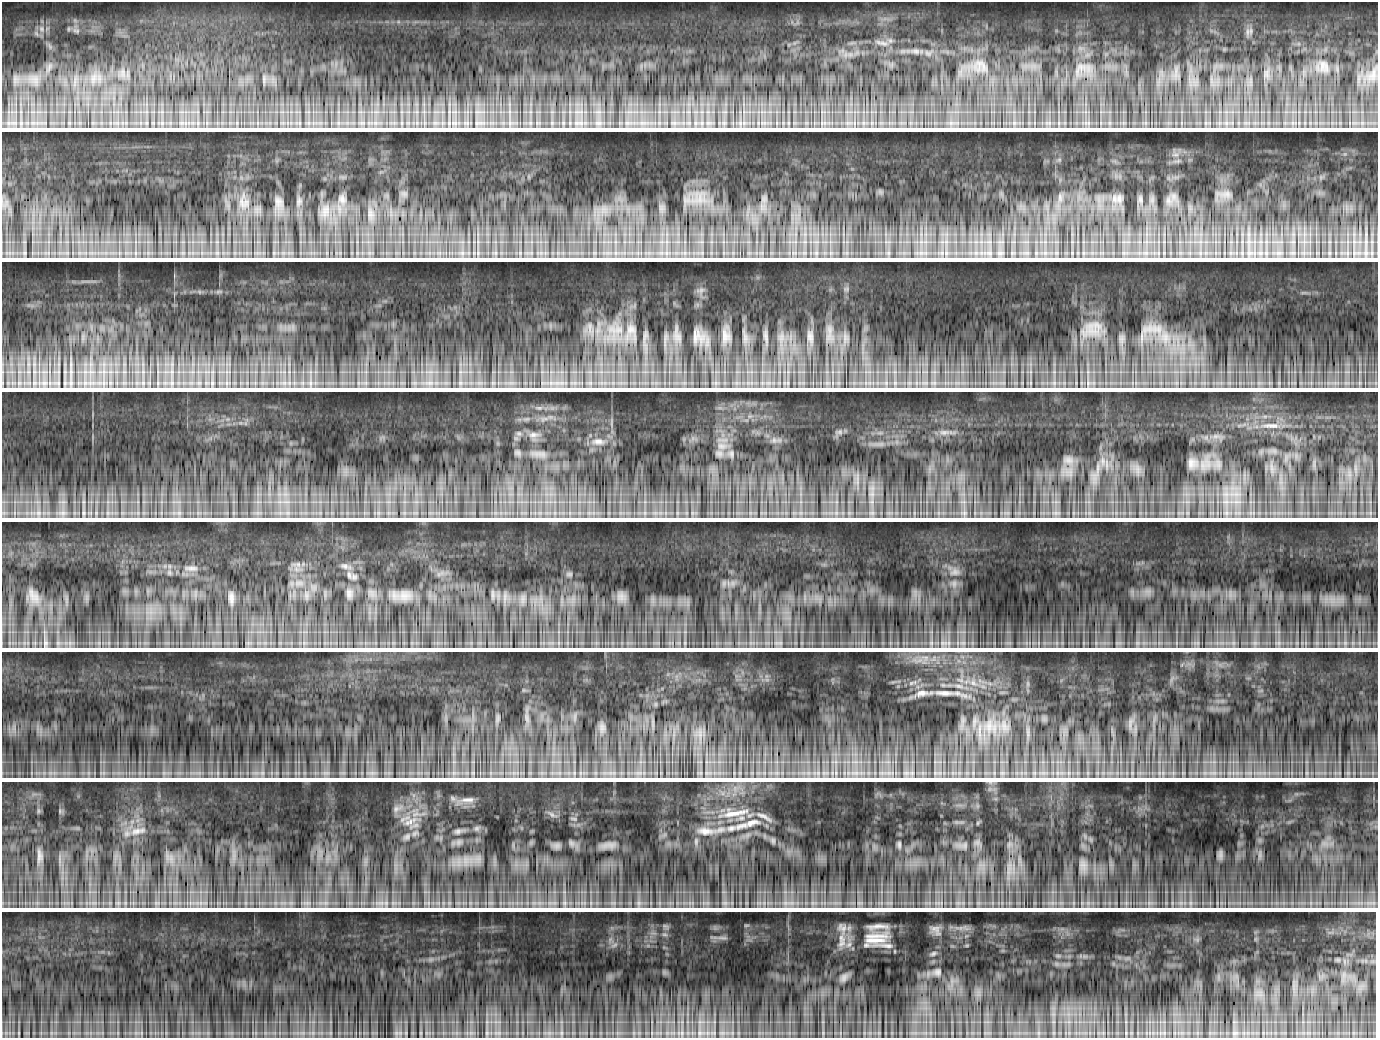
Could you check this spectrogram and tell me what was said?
Grabe, ang init. Tsaka ano nga talaga mga dito ka kung dito ka naghahanap buhay, tingnan mo. Pag ganito, pag ulan din naman. Hindi nga dito pa nag-ulan din. Pero hindi lang man nila talaga alintana. Parang wala din pinagkaiba pag sa bundukan nito. Grabe ka init. Maraming salamat po. Grabe ka init eh. Pasok na po kayo sa office of the Tambak ang mga short mga kadudoy. Dalawa 150, 25 lang isa. Ang dating sa probinsya yun, sa kuha na yan, sa 150 isa. Ako, yan ako. Eh, meron pa yun. Ingat mga kadudoy, dito na lang tayo.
